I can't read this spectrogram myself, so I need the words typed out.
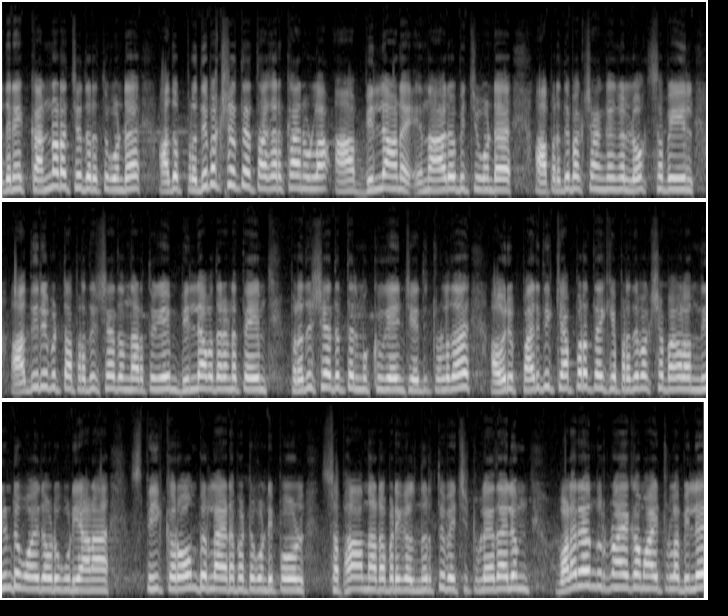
അതിനെ കണ്ണ കണ്ണടച്ചെതിർത്തുകൊണ്ട് അത് പ്രതിപക്ഷത്തെ തകർക്കാനുള്ള ആ ബില്ലാണ് എന്ന് ആരോപിച്ചുകൊണ്ട് ആ പ്രതിപക്ഷ അംഗങ്ങൾ ലോക്സഭയിൽ അതിരുവിട്ട പ്രതിഷേധം നടത്തുകയും ബില്ല് അവതരണത്തെയും പ്രതിഷേധത്തിൽ മുക്കുകയും ചെയ്തിട്ടുള്ളത് ഒരു പരിധിക്കപ്പുറത്തേക്ക് പ്രതിപക്ഷ ബഹളം നീണ്ടുപോയതോടുകൂടിയാണ് സ്പീക്കർ ഓം ബിർള ഇടപെട്ടുകൊണ്ട് ഇപ്പോൾ സഭാ നടപടികൾ നിർത്തിവെച്ചിട്ടുള്ളത്. ഏതായാലും വളരെ നിർണായകമായിട്ടുള്ള ബില്ല്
